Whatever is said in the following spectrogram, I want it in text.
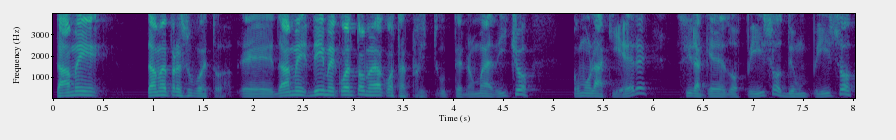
Dame, dame presupuesto. Eh, dame, dime cuánto me va a costar. Pues usted no me ha dicho cómo la quiere. Si la quiere dos pisos, de un piso,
